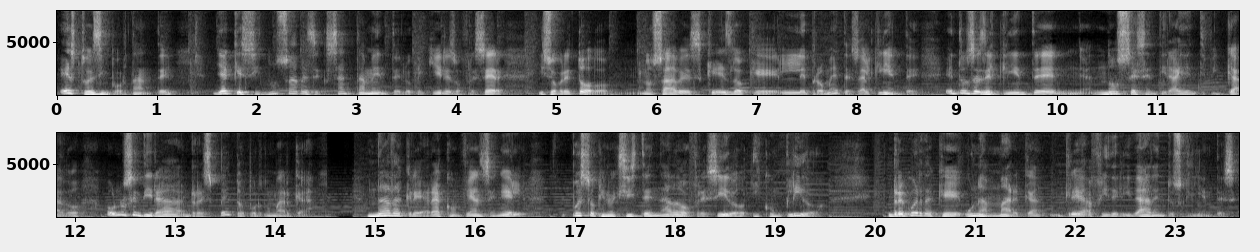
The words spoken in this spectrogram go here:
Esto es importante, ya que si no sabes exactamente lo que quieres ofrecer y sobre todo no sabes qué es lo que le prometes al cliente, entonces el cliente no se sentirá identificado o no sentirá respeto por tu marca. Nada creará confianza en él, puesto que no existe nada ofrecido y cumplido. Recuerda que una marca crea fidelidad en tus clientes,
